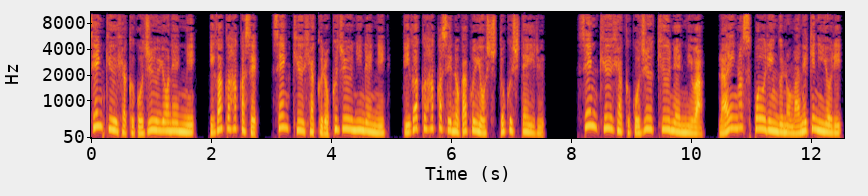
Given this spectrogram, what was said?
1954年に医学博士、1962年に理学博士の学位を取得している。1959年にはライナス・ポーリングの招きにより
